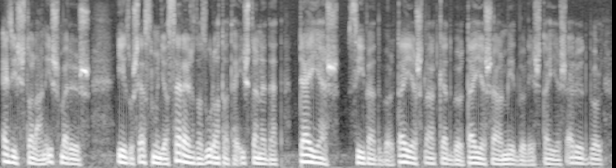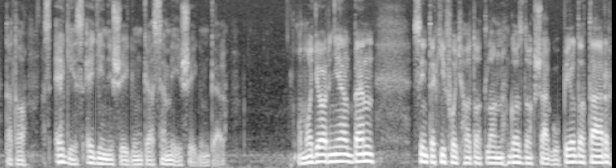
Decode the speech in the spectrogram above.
ez is talán ismerős. Jézus ezt mondja, szeresd az Urat, a te Istenedet teljes szívedből, teljes lelkedből, teljes elmédből és teljes erődből, tehát az egész egyéniségünkkel, személyiségünkkel. A magyar nyelvben szinte kifogyhatatlan gazdagságú példatár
